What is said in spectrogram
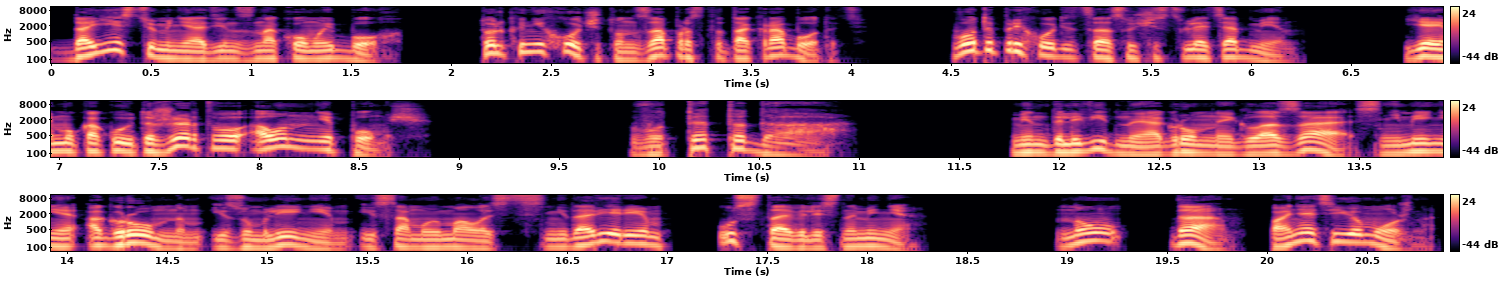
Да есть у меня один знакомый бог, только не хочет он запросто так работать. Вот и приходится осуществлять обмен. Я ему какую-то жертву, а он мне помощь. Вот это да! Миндалевидные огромные глаза с не менее огромным изумлением и самую малость с недоверием уставились на меня. Ну, да, понять ее можно.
